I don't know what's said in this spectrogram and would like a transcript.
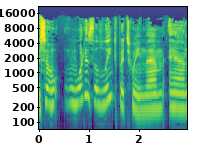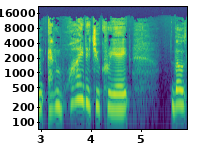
So, what is the link between them, and and why did you create those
